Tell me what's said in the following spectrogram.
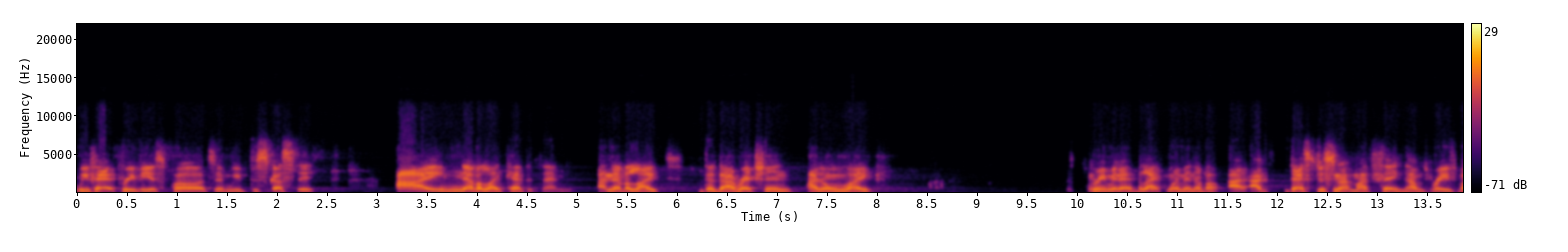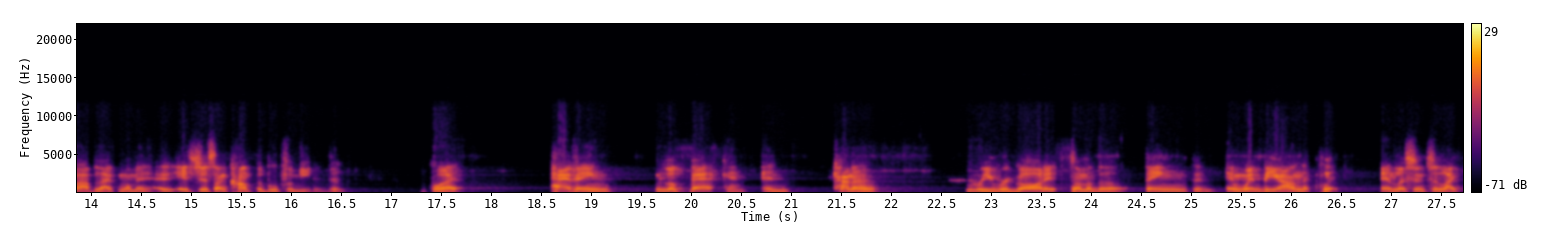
we've had previous pods and we've discussed it. I never liked Kevin Samuel. I never liked the direction. I don't like screaming at black women about I, I that's just not my thing. I was raised by a black woman. It's just uncomfortable for me to do. But having looked back and and kind of re-regarded some of the things and, and went beyond the clip and listened to like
